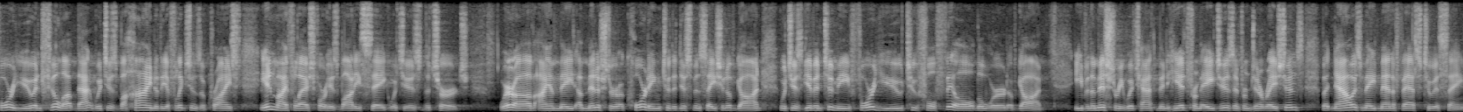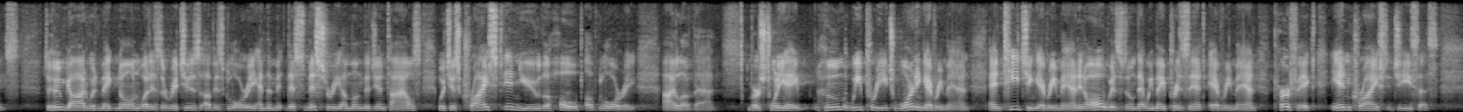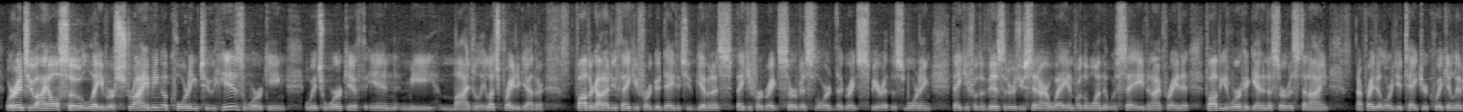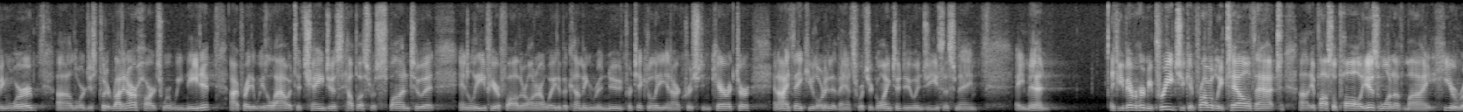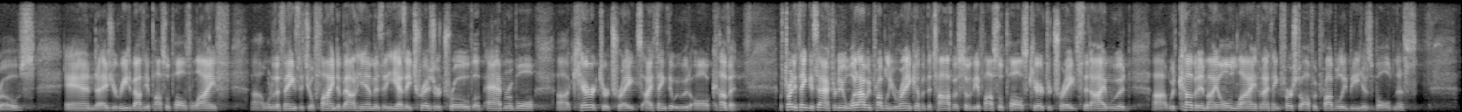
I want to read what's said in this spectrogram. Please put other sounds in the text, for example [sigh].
for you and fill up that which is behind of the afflictions of Christ in my flesh for his body's sake, which is the church whereof I am made a minister according to the dispensation of God, which is given to me for you to fulfill the word of God. Even the mystery which hath been hid from ages and from generations, but now is made manifest to his saints, to whom God would make known what is the riches of his glory and the, this mystery among the Gentiles, which is Christ in you, the hope of glory. I love that. Verse 28 Whom we preach, warning every man and teaching every man in all wisdom, that we may present every man perfect in Christ Jesus. Whereunto I also labor, striving according to his working, which worketh in me mightily. Let's pray together. Father God, I do thank you for a good day that you've given us. Thank you for a great service, Lord, the great spirit this morning. Thank you for the visitors you sent our way and for the one that was saved. And I pray that, Father, you'd work again in the service tonight. I pray that, Lord, you'd take your quick and living word. Uh, Lord, just put it right in our hearts where we need it. I pray that we'd allow it to change us, help us respond to it, and leave here, Father, on our way to becoming renewed, particularly in our Christian character. And I thank you, Lord, in advance for what you're going to do in Jesus' name. Amen. If you've ever heard me preach, you can probably tell that uh, the Apostle Paul is one of my heroes. And uh, as you read about the Apostle Paul's life, uh, one of the things that you'll find about him is that he has a treasure trove of admirable uh, character traits I think that we would all covet. I was trying to think this afternoon what I would probably rank up at the top of some of the Apostle Paul's character traits that I would, uh, would covet in my own life. And I think first off would probably be his boldness.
